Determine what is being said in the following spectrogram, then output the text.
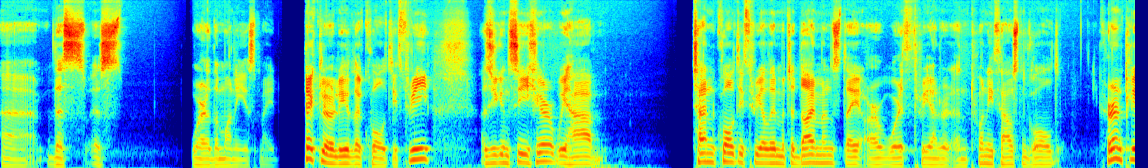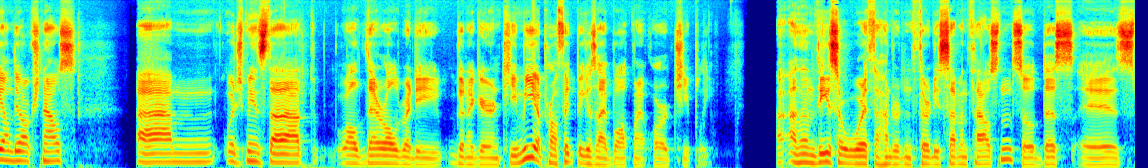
Uh, this is where the money is made, particularly the quality 3. As you can see here, we have 10 quality 3 illimited diamonds. They are worth 320,000 gold currently on the auction house. Um, which means that, well, they're already going to guarantee me a profit because I bought my ore cheaply. And then these are worth 137,000, so this is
